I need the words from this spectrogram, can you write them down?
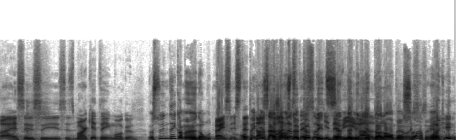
Ouais, c'est, du marketing, mon gars. C'est une idée comme un autre. Ben, On paye les agences de pub des dizaines de milliers de dollars pour Ben ouais, ça, c'est après tout.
